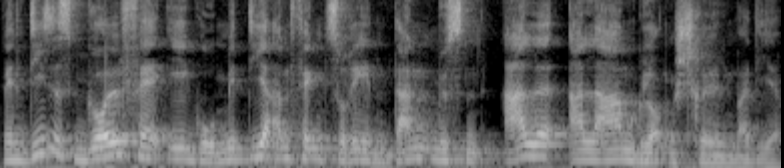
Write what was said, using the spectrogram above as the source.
Wenn dieses Golfer-Ego mit dir anfängt zu reden, dann müssen alle Alarmglocken schrillen bei dir.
